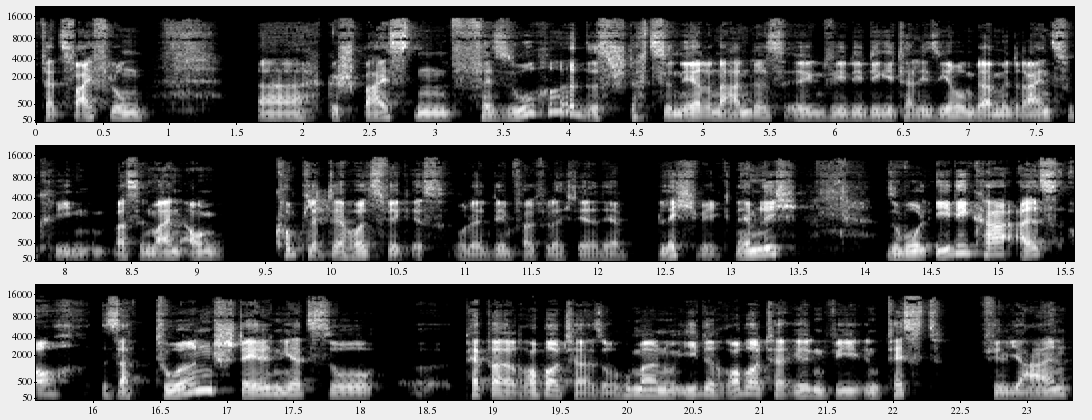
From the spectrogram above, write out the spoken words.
Verzweiflung äh, gespeisten Versuche des stationären Handels irgendwie die Digitalisierung da mit reinzukriegen, was in meinen Augen komplett der Holzweg ist oder in dem Fall vielleicht eher der Blechweg, nämlich sowohl Edeka als auch Saturn stellen jetzt so äh, Pepper-Roboter, so humanoide Roboter irgendwie in Testfilialen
